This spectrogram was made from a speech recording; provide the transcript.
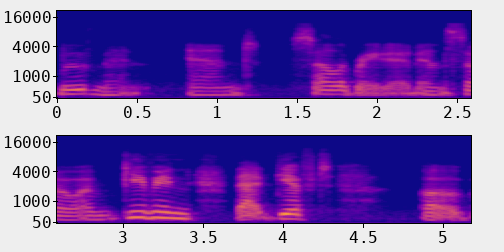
movement and celebrated. And so i'm giving that gift of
